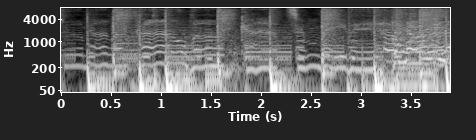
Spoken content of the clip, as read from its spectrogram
To 파워 같은 baby oh, no.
